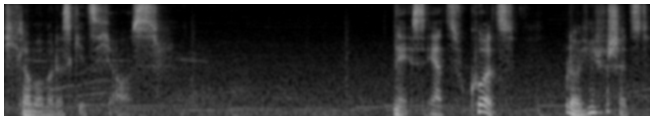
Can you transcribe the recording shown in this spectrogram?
Ich glaube aber, das geht sich aus. Ne, ist eher zu kurz. Oder habe ich mich verschätzt?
